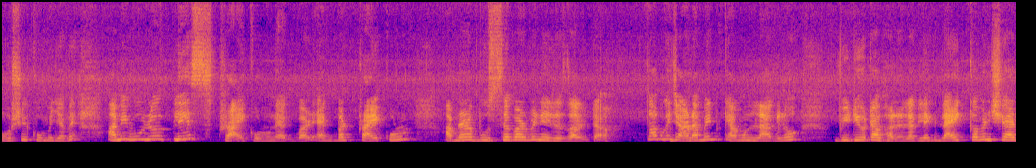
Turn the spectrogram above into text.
অবশ্যই কমে যাবে। আমি বলব প্লিজ ট্রাই করুন একবার। একবার ট্রাই করুন, আপনারা বুঝতে পারবেন এই রেজাল্টটা তো আমাকে জানাবেন কেমন লাগল ভিডিওটা, ভালো লাগলে লাইক কমেন্ট শেয়ার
